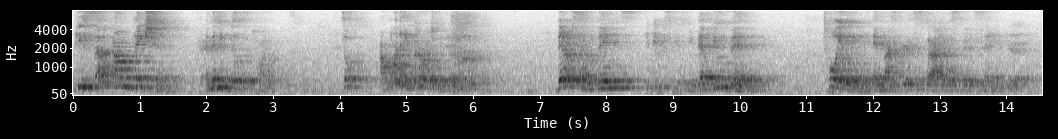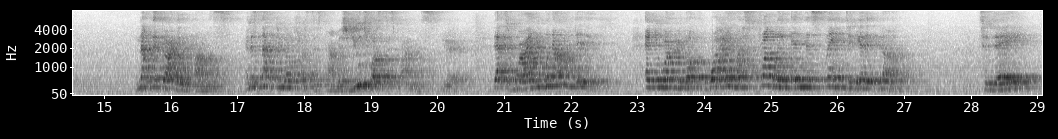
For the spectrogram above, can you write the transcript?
He set a foundation and then he built upon it. So I want to encourage you today. There are some things, excuse me, that you've been toiling in my spirit. This is what I hear the Spirit saying. Not that God didn't promise. And it's not that you don't trust his promise. You trust his promise. That's why you went out and did it. And you're wondering, look, why am I struggling in this thing to get it done? Today,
